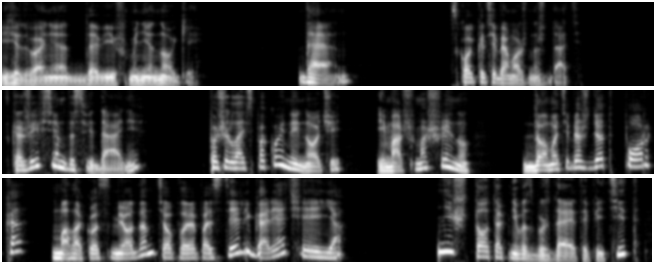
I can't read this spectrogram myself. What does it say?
едва не отдавив мне ноги. «Дэн, сколько тебя можно ждать? Скажи всем до свидания, пожелай спокойной ночи и марш в машину. Дома тебя ждет порка, молоко с медом, теплая постель и горячая я. Ничто так не возбуждает аппетит, —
